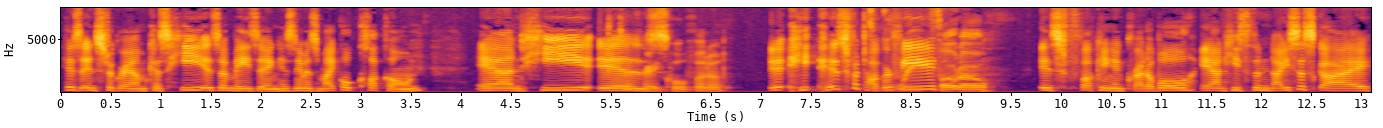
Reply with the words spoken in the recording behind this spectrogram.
his Instagram because he is amazing. His name is Michael Kluckhohn, and he it's a very cool photo. it, he, his photography photo. is fucking incredible and he's the nicest guy.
